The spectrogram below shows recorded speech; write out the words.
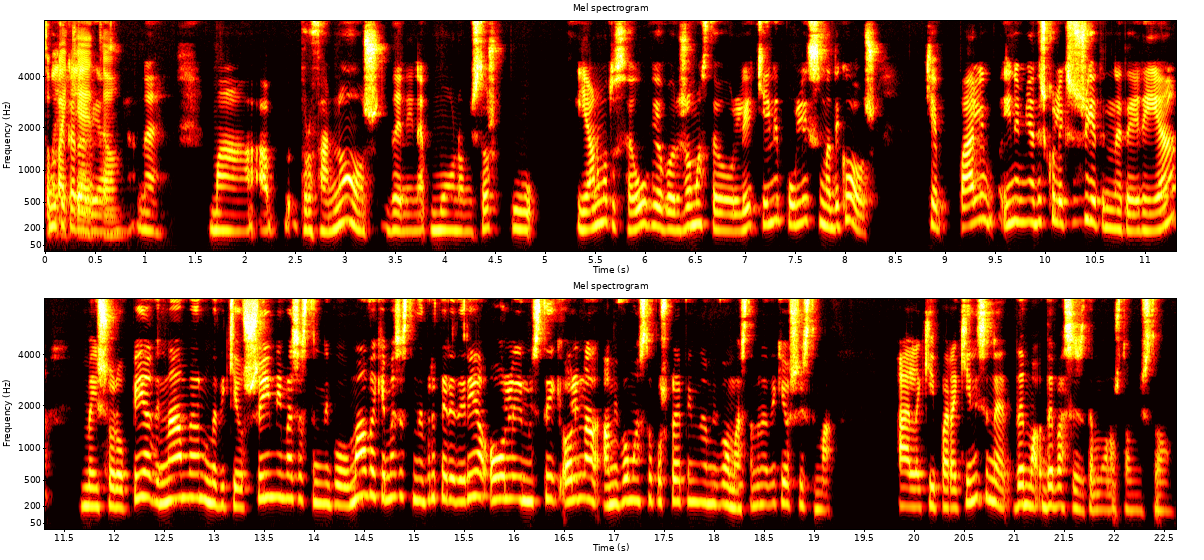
το Ούτε πακέτο. Κατά διάνοια, ναι. Μα προφανώς δεν είναι μόνο μισθός που για όνομα του Θεού βιοποριζόμαστε όλοι και είναι πολύ σημαντικός. Και πάλι είναι μια δύσκολη εξίσου για την εταιρεία, με ισορροπία δυνάμεων, με δικαιοσύνη μέσα στην υποομάδα και μέσα στην ευρύτερη εταιρεία, όλοι, οι μισθοί, όλοι να αμοιβόμαστε όπως πρέπει να αμοιβόμαστε, με ένα δίκαιο σύστημα. Αλλά και η παρακίνηση ναι, δεν, δεν βασίζεται μόνο στο μισθό.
